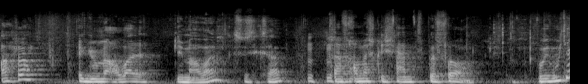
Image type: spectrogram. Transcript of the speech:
Ah ça Et du maroilles. Du maroilles Qu'est-ce que c'est que ça C'est un fromage que je fais un petit peu fort. Vous voulez goûter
